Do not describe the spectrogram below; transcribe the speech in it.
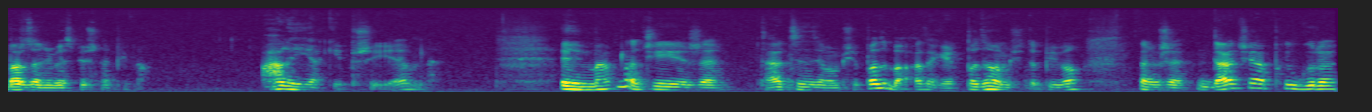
Bardzo niebezpieczne piwo. Ale jakie przyjemne. Mam nadzieję, że ta recenzja Wam się podoba, a tak jak podoba mi się to piwo. Także dajcie łapkę w górę,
